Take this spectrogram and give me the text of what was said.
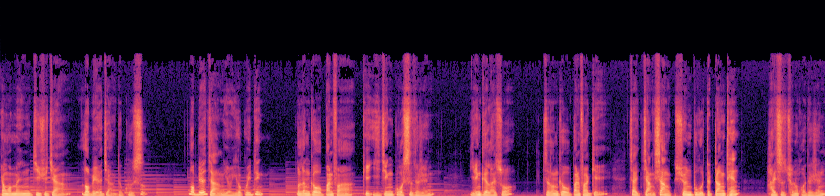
让我们继续讲诺贝尔奖的故事。诺贝尔奖有一个规定，不能够颁发给已经过世的人。严格来说，只能够颁发给在奖项宣布的当天还是存活的人。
